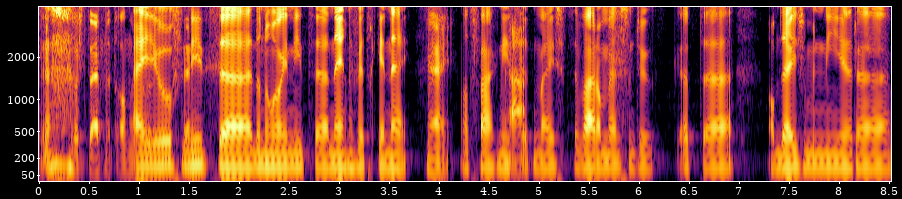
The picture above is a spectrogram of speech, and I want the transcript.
het kost tijd met andere En je hoeft het, niet, eh, dan hoor je niet eh, 49 keer nee. Nee. Wat vaak niet Ja. het meest, waarom mensen natuurlijk het op deze manier ja,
